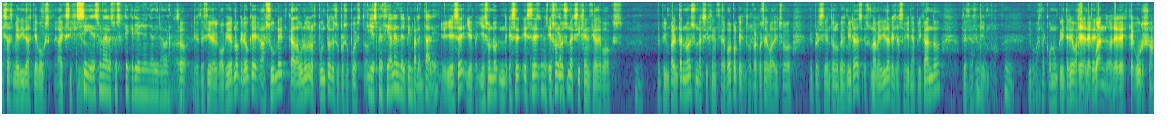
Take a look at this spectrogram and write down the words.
esas medidas que Vox ha exigido. Sí, es una de las cosas que quería yo añadir ahora. Es decir, el gobierno creo que asume cada uno de los puntos de su presupuesto. Y especial el del PIN parental. ¿eh? Y, ese, y eso, no, ese, eso no es una exigencia de Vox. Mm. El PIN parental no es una exigencia de Vox, porque entre otras cosas, lo ha dicho el presidente López Miras, es una mm. medida que ya se viene aplicando desde hace mm. tiempo. Y hasta con un criterio bastante... ¿Desde cuándo? ¿Desde este curso?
